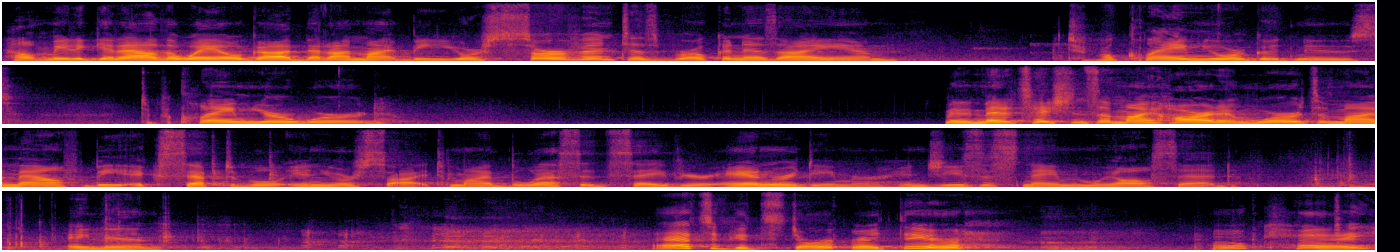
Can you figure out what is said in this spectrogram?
Help me to get out of the way, O oh God, that I might be your servant, as broken as I am, to proclaim your good news, to proclaim your word. May the meditations of my heart and words of my mouth be acceptable in your sight, my blessed Savior and Redeemer. In Jesus' name, and we all said, Amen. That's a good start right there. Okay.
